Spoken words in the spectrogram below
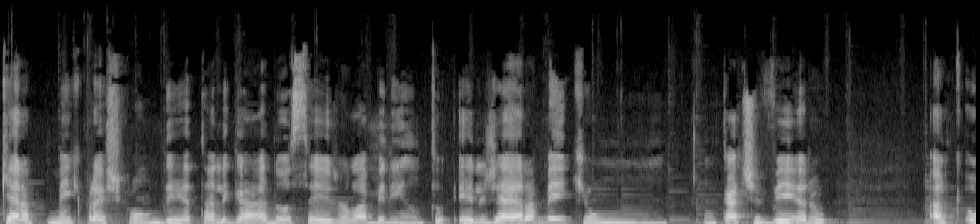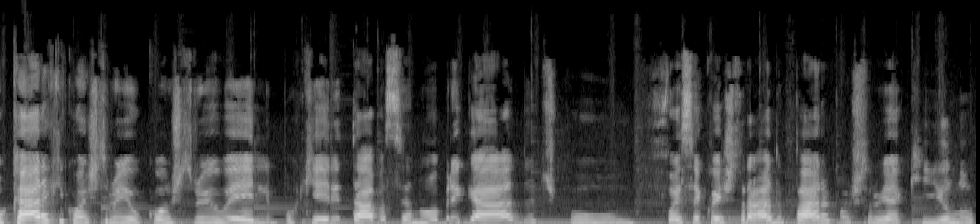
que era meio que pra esconder, tá ligado? Ou seja, o labirinto, ele já era meio que um, um cativeiro. O cara que construiu, construiu ele porque ele tava sendo obrigado, tipo, foi sequestrado para construir aquilo.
